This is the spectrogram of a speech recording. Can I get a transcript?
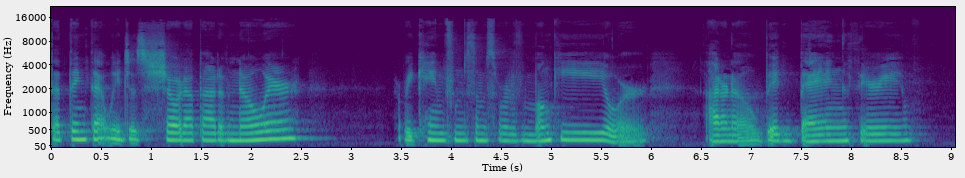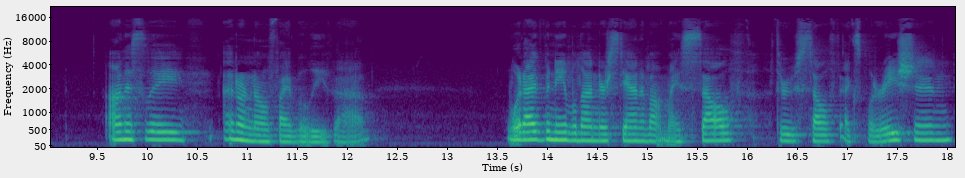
that think that we just showed up out of nowhere or we came from some sort of monkey or, I don't know, Big Bang theory. Honestly, I don't know if I believe that. What I've been able to understand about myself through self exploration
